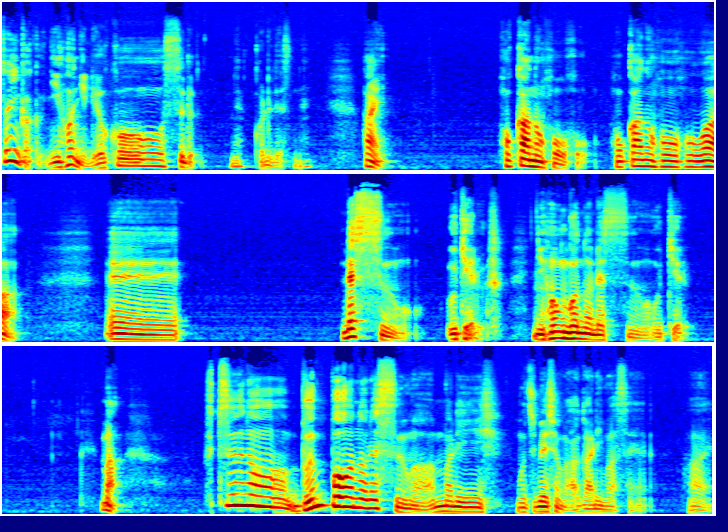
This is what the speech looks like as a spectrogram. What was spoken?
とにかく日本に旅行する、ね、これですね。はい。他の方法。他の方法はえーレッスンを受ける。日本語のレッスンを受ける。まあ普通の文法のレッスンはあんまりモチベーションが上がりません。はい、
